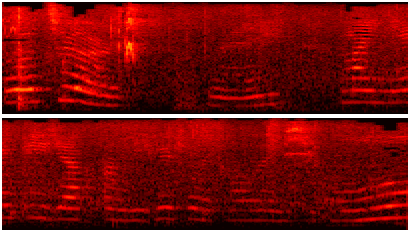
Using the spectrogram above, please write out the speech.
What's your name? My name is Jack and my.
